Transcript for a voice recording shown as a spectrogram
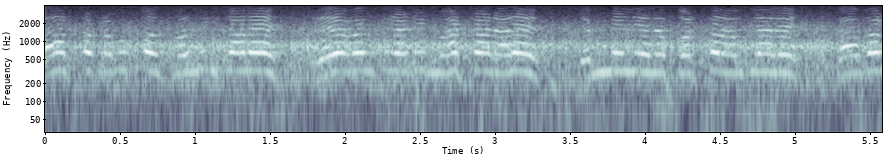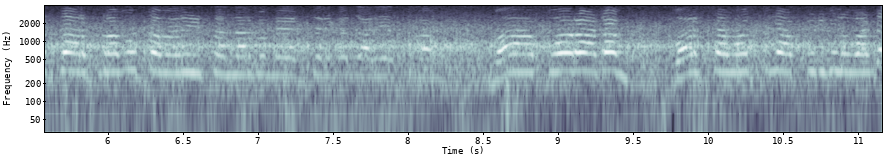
రాష్ట్ర ప్రభుత్వం స్పందించాలి. రేవంత్ రెడ్డి మాట్లాడాలి. ఎమ్మెల్యేల భర్తలు అవ్వాలి ఖబర్దార్ ప్రభుత్వం అని ఈ సందర్భంగా హెచ్చరిక జారీ చేస్తున్నాం. మా పోరాటం వర్షం వచ్చిన పిడుగులు పడ్డ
